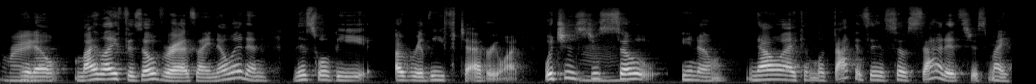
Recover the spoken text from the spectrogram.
right. you know, my life is over as I know it, and this will be a relief to everyone, which is mm. just so, you know, now I can look back and say it's so sad. It's just my,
